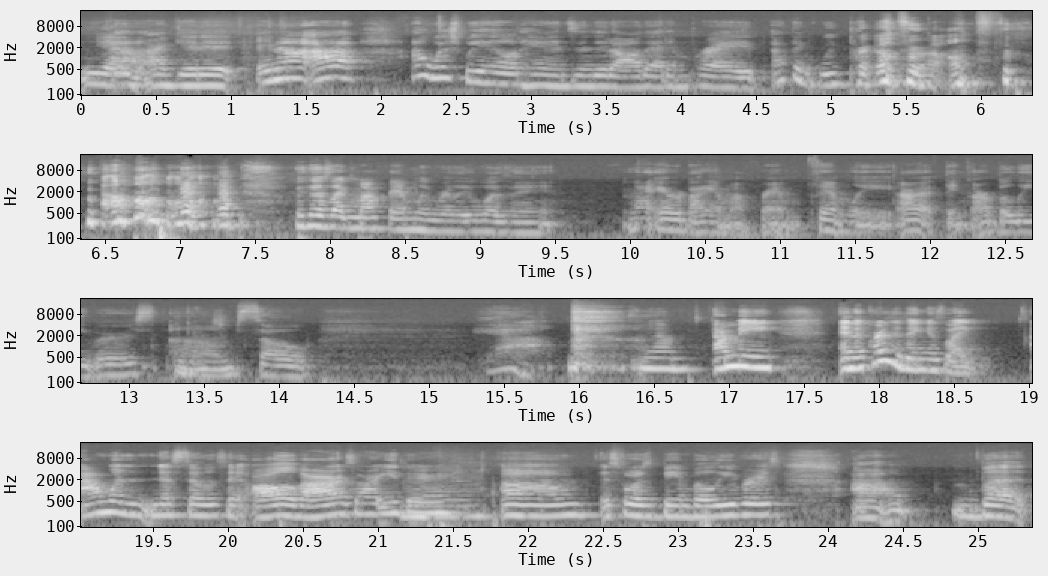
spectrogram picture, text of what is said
Yeah. And I get it. And I, I I wish we held hands and did all that and prayed. I think we pray over our own food. because like my family really wasn't not everybody in my fam- family I think are believers. Um so yeah. yeah, I mean, and the crazy thing is like I wouldn't necessarily say all of ours are either. Mm-hmm. Um, as far as being believers, um, but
